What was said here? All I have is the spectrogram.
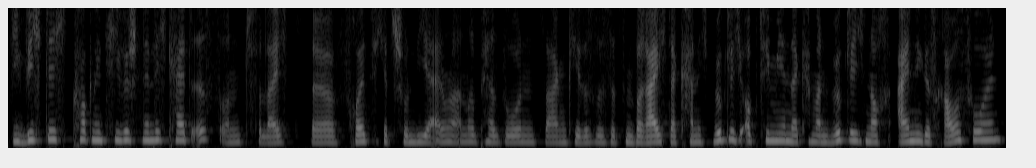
wie wichtig kognitive Schnelligkeit ist und vielleicht äh, freut sich jetzt schon die eine oder andere Person und sagen, okay, das ist jetzt ein Bereich, da kann ich wirklich optimieren, da kann man wirklich noch einiges rausholen.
